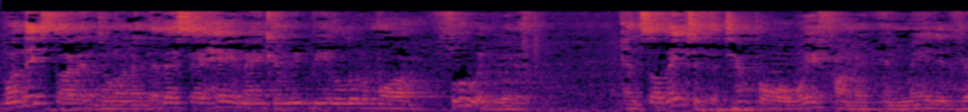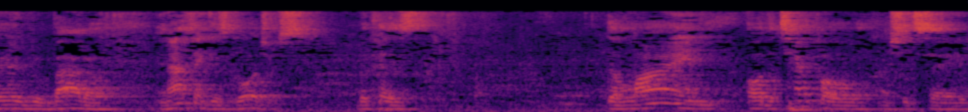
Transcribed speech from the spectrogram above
when they started doing it, they said, hey man, can we be a little more fluid with it? And so they took the tempo away from it and made it very rubato, and I think it's gorgeous because the line, or the tempo, I should say,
